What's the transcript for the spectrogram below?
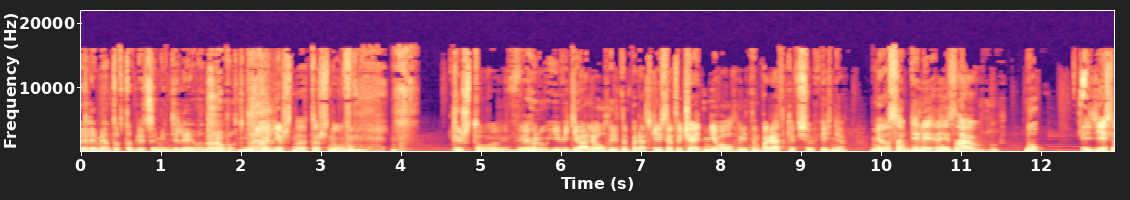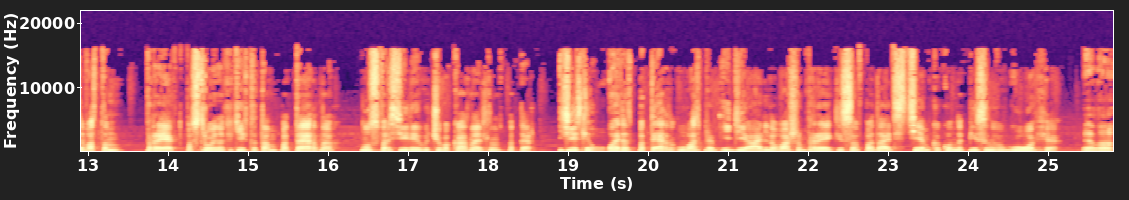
элементов таблицы Менделеева на работу. Ну, конечно, это ж, ну... Ты что? Я говорю, и в идеале в алфавитном порядке. Если отвечает не в алфавитном порядке, все, фигня. Не, на самом деле, я не знаю, ну, если у вас там проект построен на каких-то там паттернах, ну, спросили вы чувака, знает ли он паттерн. Если этот паттерн у вас прям идеально в вашем проекте совпадает с тем, как он написан в Гофе, не, ну,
